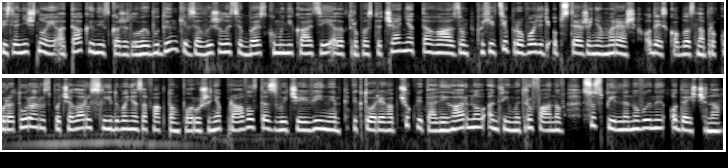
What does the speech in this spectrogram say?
Після нічної атаки низка житлових будинків залишилася без комунікації, електропостачання та газу. Фахівці проводять обстеження мереж. Одеська обласна прокуратура розпочала розслідування за фактом порушення правил та звичаїв війни. Вікторія Гапчук, Віталій Гарнов, Андрій Митрофанов. Суспільне новини. Одещина.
